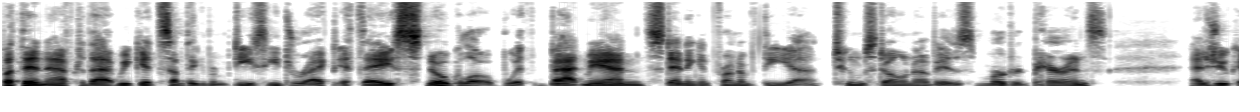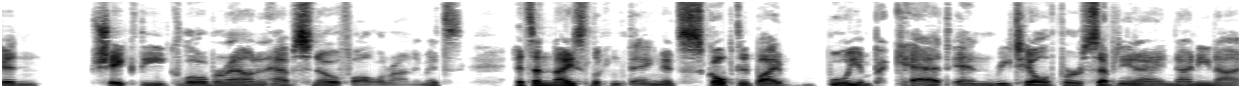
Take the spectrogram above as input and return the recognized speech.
But then after that, we get something from DC Direct. It's a snow globe with Batman standing in front of the uh, tombstone of his murdered parents, as you can shake the globe around and have snow fall around him. It's it's a nice looking thing. It's sculpted by William Paquette and retailed for seventy nine ninety nine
